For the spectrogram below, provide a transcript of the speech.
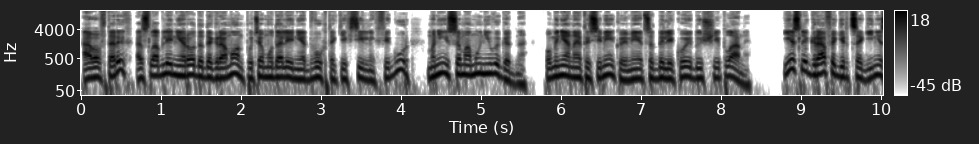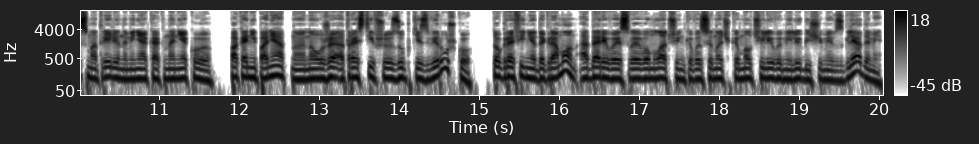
А во-вторых, ослабление рода Деграмон путем удаления двух таких сильных фигур мне и самому невыгодно. У меня на эту семейку имеются далеко идущие планы. Если граф и герцогиня смотрели на меня как на некую, пока непонятную, но уже отрастившую зубки зверушку, то графиня Деграмон, одаривая своего младшенького сыночка молчаливыми любящими взглядами,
